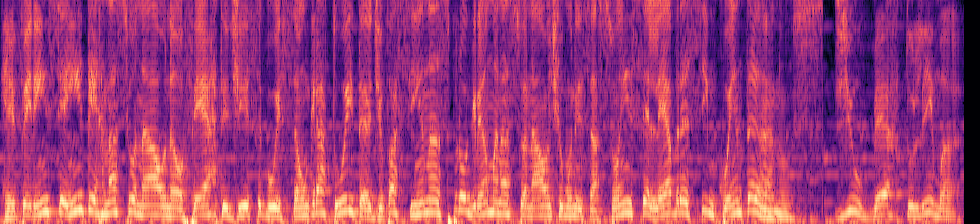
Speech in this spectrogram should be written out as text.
Referência internacional na oferta e distribuição gratuita de vacinas, Programa Nacional de Imunizações celebra 50 anos. Gilberto Lima.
